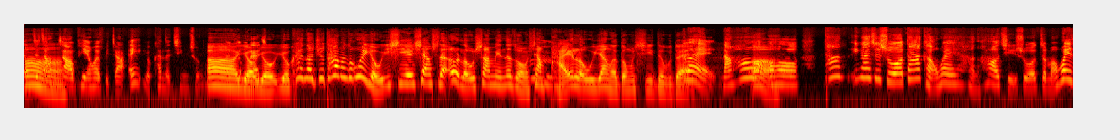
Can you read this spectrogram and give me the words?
这张照片会比较哎、嗯，有看得清楚啊、呃？有有有看到，就他们都会有一些像是在二楼上面那种像牌楼一样的东西，嗯、对不对？对。然后、嗯、呃，他应该是说，大家可能会很好奇，说怎么会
